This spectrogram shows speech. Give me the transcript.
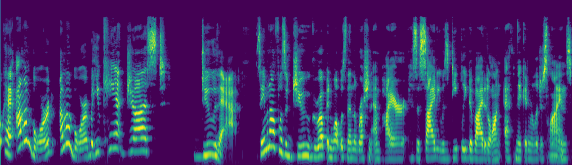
okay, I'm on board. I'm on board, but you can't just do that. Zamenhof was a Jew who grew up in what was then the Russian Empire. His society was deeply divided along ethnic and religious lines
